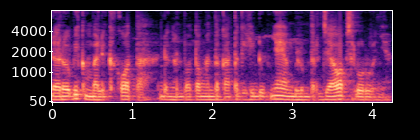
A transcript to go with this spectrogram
Darobi kembali ke kota dengan potongan teka-teki hidupnya yang belum terjawab seluruhnya.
